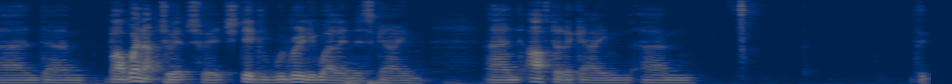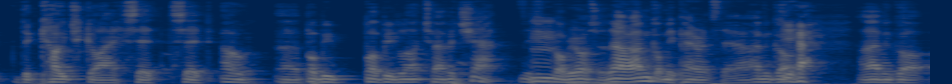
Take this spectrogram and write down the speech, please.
And um, but I went up to Ipswich, did really well in this game, and after the game. Um, the, the coach guy said said, "Oh, uh, Bobby Bobby would like to have a chat." This is Bobby Robson. No, I haven't got my parents there. I haven't got. Yeah. I haven't got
